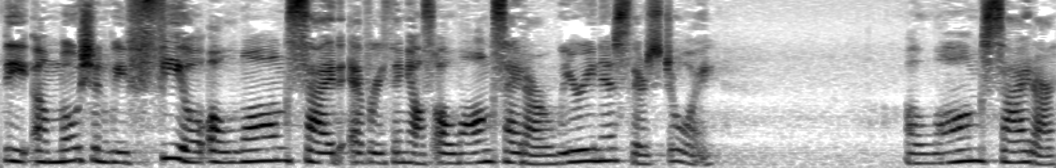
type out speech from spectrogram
the emotion we feel alongside everything else. Alongside our weariness, there's joy alongside our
